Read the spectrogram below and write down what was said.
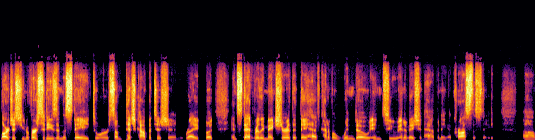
largest universities in the state or some pitch competition, right? But instead, really make sure that they have kind of a window into innovation happening across the state um,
